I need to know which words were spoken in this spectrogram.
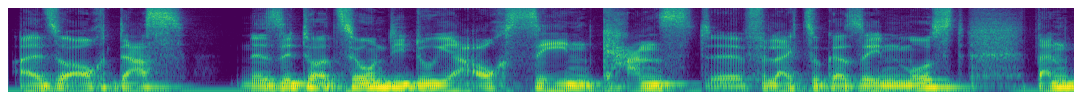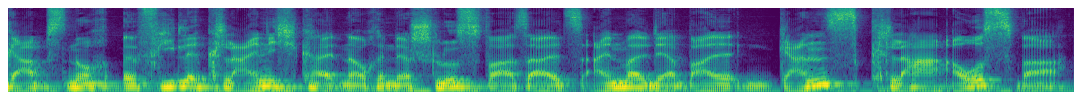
Also auch das eine Situation, die du ja auch sehen kannst, äh, vielleicht sogar sehen musst. Dann gab es noch äh, viele Kleinigkeiten auch in der Schlussphase, als einmal der Ball ganz klar aus war.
